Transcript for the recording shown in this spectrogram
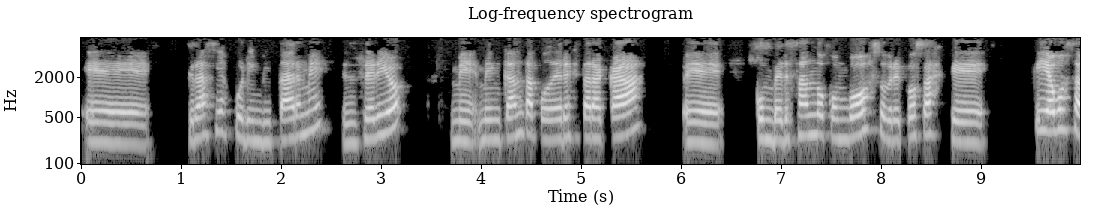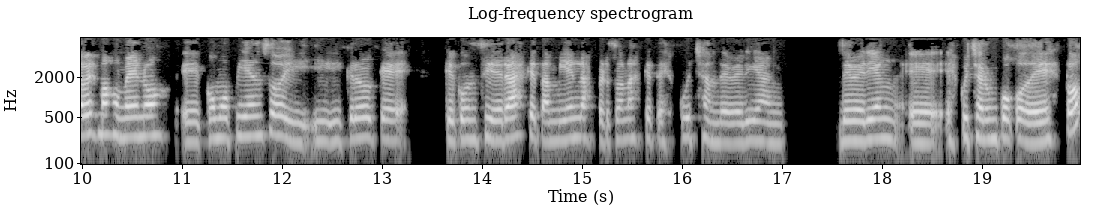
Eh, gracias por invitarme, en serio me, encanta poder estar acá eh, conversando con vos sobre cosas que, ya vos sabés más o menos eh, cómo pienso y, creo que, que, considerás que también las personas que te escuchan deberían, deberían eh, escuchar un poco de esto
